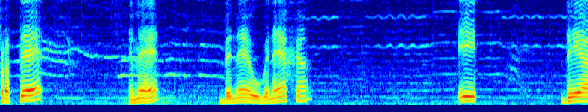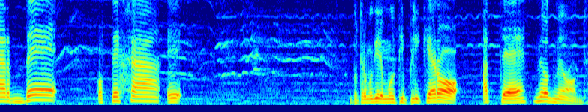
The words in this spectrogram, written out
fra te e me, Beneu Benecha, e Verbe Otecha e potremmo dire moltiplicherò a te Meod Meod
